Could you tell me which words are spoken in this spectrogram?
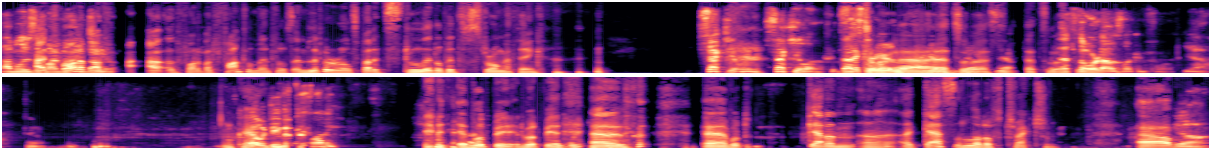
I'm losing I my thought mind. About, here. I, I thought about fundamentals and liberals, but it's a little bit strong, I think. secular, secular. That's secular. the word. Yeah, that's the yeah, best. Yeah. That's the, that's the word I was looking for. Yeah. Yeah. Okay. That would be very funny. it would be. It would be. uh, uh, would get an, uh, I guess, a lot of traction. Um, yeah.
